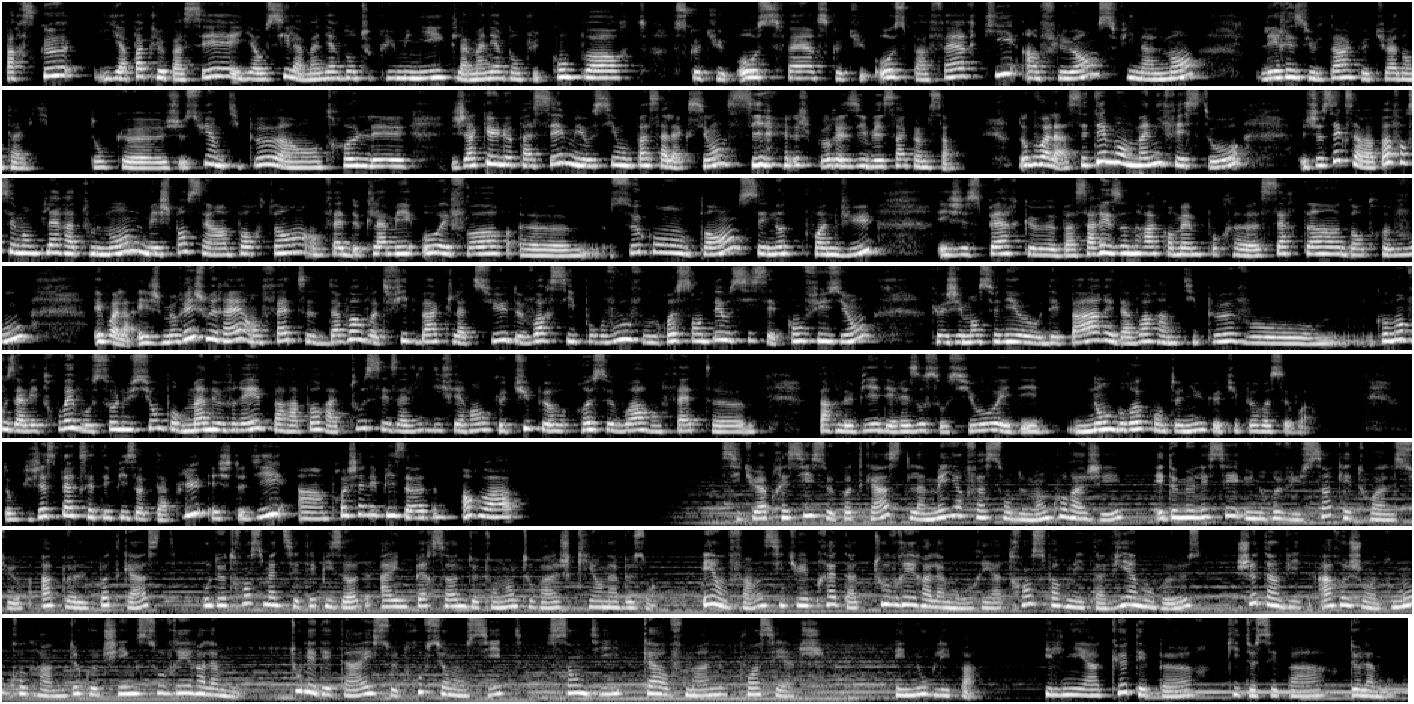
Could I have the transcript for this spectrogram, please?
Parce que il n'y a pas que le passé, il y a aussi la manière dont tu communiques, la manière dont tu te comportes, ce que tu oses faire, ce que tu oses pas faire, qui influence finalement les résultats que tu as dans ta vie. Donc euh, je suis un petit peu hein, entre les j'accueille le passé mais aussi on passe à l'action si je peux résumer ça comme ça. Donc voilà, c'était mon manifesto. Je sais que ça va pas forcément plaire à tout le monde, mais je pense que c'est important en fait de clamer haut et fort euh, ce qu'on pense et notre point de vue. Et j'espère que bah, ça résonnera quand même pour euh, certains d'entre vous. Et voilà. Et je me réjouirais en fait d'avoir votre feedback là-dessus, de voir si pour vous vous ressentez aussi cette confusion j'ai mentionné au départ et d'avoir un petit peu vos comment vous avez trouvé vos solutions pour manœuvrer par rapport à tous ces avis différents que tu peux recevoir en fait euh, par le biais des réseaux sociaux et des nombreux contenus que tu peux recevoir. Donc j'espère que cet épisode t'a plu et je te dis à un prochain épisode. Au revoir. Si tu apprécies ce podcast, la meilleure façon de m'encourager est de me laisser une revue 5 étoiles sur Apple Podcast ou de transmettre cet épisode à une personne de ton entourage qui en a besoin. Et enfin, si tu es prête à t'ouvrir à l'amour et à transformer ta vie amoureuse, je t'invite à rejoindre mon programme de coaching S'ouvrir à l'amour. Tous les détails se trouvent sur mon site sandykaufman.ch. Et n'oublie pas, il n'y a que tes peurs qui te séparent de l'amour.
